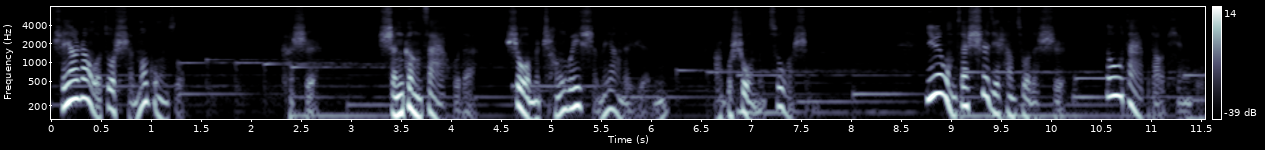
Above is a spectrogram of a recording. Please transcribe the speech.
神要让我做什么工作？可是，神更在乎的是我们成为什么样的人，而不是我们做什么。因为我们在世界上做的事都带不到天国。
